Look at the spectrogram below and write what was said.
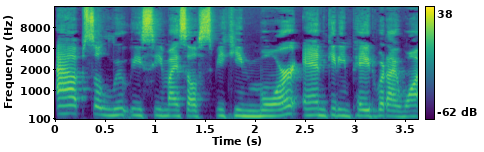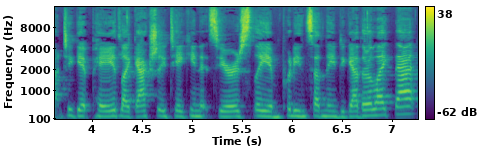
absolutely see myself speaking more and getting paid what I want to get paid, like actually taking it seriously and putting something together like that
